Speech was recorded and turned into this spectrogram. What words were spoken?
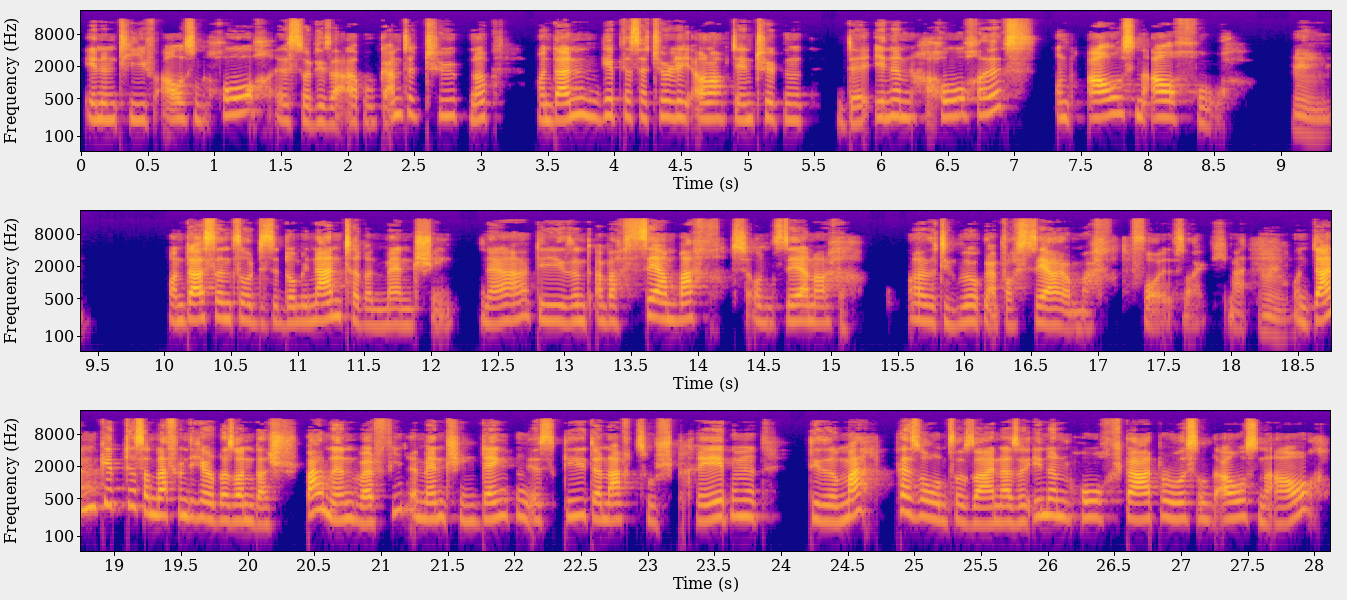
innen tief, außen hoch ist so dieser arrogante Typ, ne? Und dann gibt es natürlich auch noch den Typen, der innen hoch ist und außen auch hoch. Hm. Und das sind so diese dominanteren Menschen, ja, die sind einfach sehr macht und sehr nach, also die wirken einfach sehr machtvoll, sag ich mal. Hm. Und dann gibt es, und das finde ich besonders spannend, weil viele Menschen denken, es gilt danach zu streben, diese Machtperson zu sein, also innen Hochstatus und außen auch.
